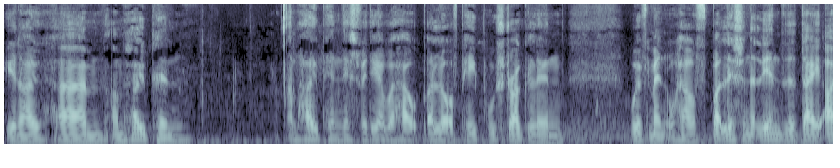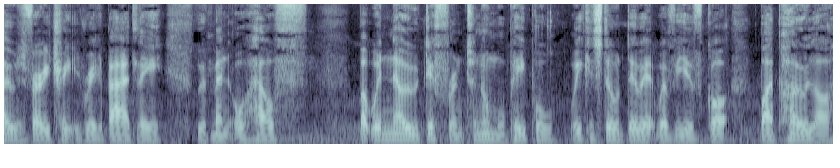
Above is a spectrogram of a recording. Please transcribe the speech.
you know, um, I'm hoping, I'm hoping this video will help a lot of people struggling with mental health. But listen, at the end of the day, I was very treated really badly with mental health, but we're no different to normal people. We can still do it, whether you've got bipolar,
